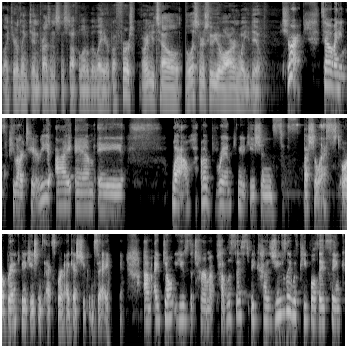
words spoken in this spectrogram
like your LinkedIn presence and stuff a little bit later. But first, why don't you tell the listeners who you are and what you do? Sure. So my name is Pilar Terry. I am a wow, I'm a brand communications specialist or brand communications expert, I guess you can say. Um, I don't use the term publicist because usually with people, they think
